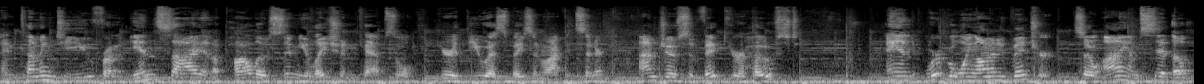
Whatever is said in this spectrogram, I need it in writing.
and coming to you from inside an Apollo simulation capsule here at the U.S. Space and Rocket Center. I'm Joseph Vick, your host, and we're going on an adventure. So I am set up.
